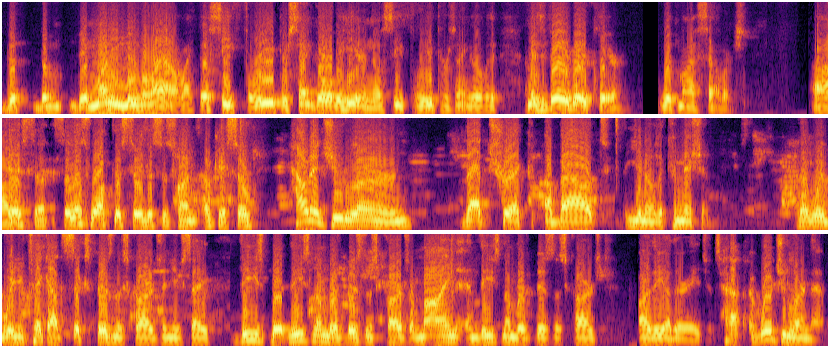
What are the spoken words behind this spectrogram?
the, the, the money move around. Like they'll see three percent go over here, and they'll see three percent go over there. I mean, it's very, very clear with my sellers. Um, Okay, so, so let's walk this through. This is fun. Okay, so how did you learn that trick about you know the commission? Where, you take out six business cards and you say these these number of business cards are mine and these number of business cards are the other agents. How, where'd you learn that?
